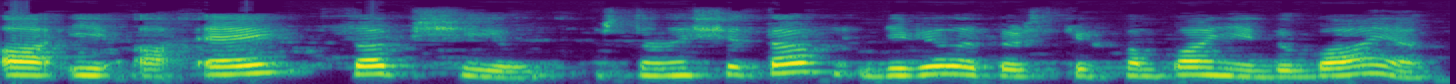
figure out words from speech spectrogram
АИАА сообщил, что на счетах девелоперских компаний Дубая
